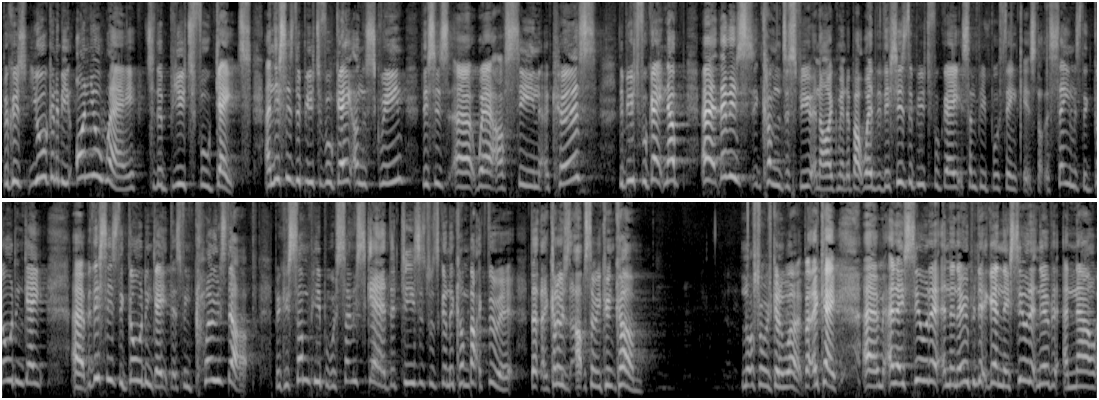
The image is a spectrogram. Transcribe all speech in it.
Because you're going to be on your way to the beautiful gate. And this is the beautiful gate on the screen. This is uh, where our scene occurs the beautiful gate. Now, uh, there is come dispute and argument about whether this is the beautiful gate. Some people think it's not the same as the golden gate, uh, but this is the golden gate that's been closed up because some people were so scared that Jesus was going to come back through it that they closed it up so he couldn't come. Not sure it's going to work, but okay. Um, and they sealed it, and then they opened it again. They sealed it, and opened it, and now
